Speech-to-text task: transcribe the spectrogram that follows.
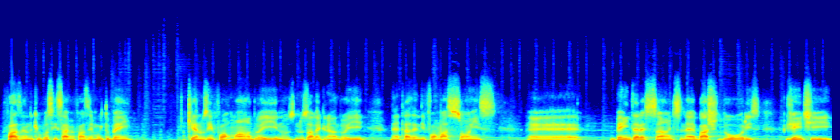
fazendo o que vocês sabem fazer muito bem, que é nos informando aí, nos, nos alegrando aí, né, trazendo informações é, bem interessantes, né, bastidores, gente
